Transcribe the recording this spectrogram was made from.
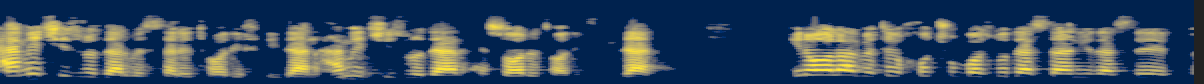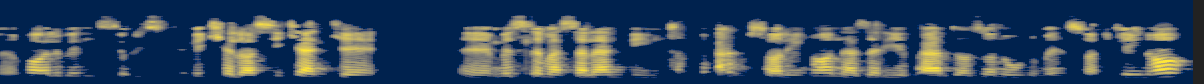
همه چیز رو در بستر تاریخ دیدن همه چیز رو در حصار تاریخ دیدن. اینا حالا البته خودشون باز دو دستن یه دسته قالب historicism کلاسیکن که مثل مثلا دیلتای امثال اینها نظریه پردازان علوم انسانی که اینها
